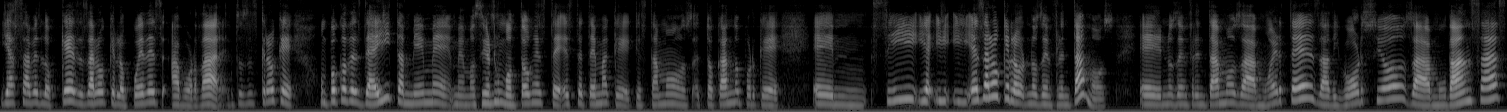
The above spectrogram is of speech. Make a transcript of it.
ya sabes lo que es, es algo que lo puedes abordar. Entonces creo que un poco desde ahí también me, emociona un montón este, este tema que, estamos tocando porque em, sí, y, es algo que nos enfrentamos. Eh, nos enfrentamos a muertes, a divorcios, a mudanzas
